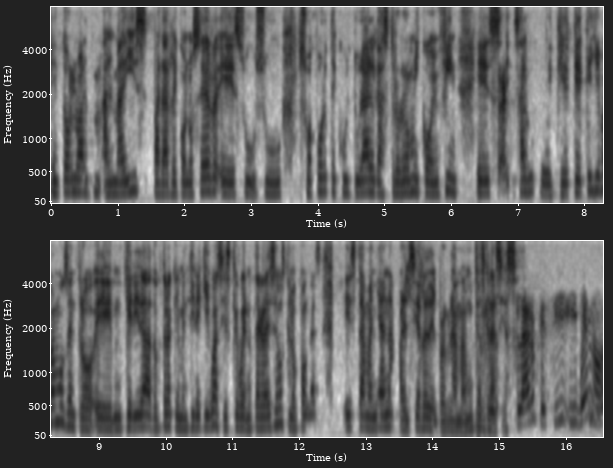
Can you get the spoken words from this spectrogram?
en torno al, maíz para reconocer su, su, su, aporte cultural, gastronómico, en fin, es, algo que, que, llevamos dentro, querida doctora Clementina Equigua, Así es que bueno, te agradecemos que lo pongas esta mañana para el cierre del programa. Muchas gracias. Claro que sí. Y bueno,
